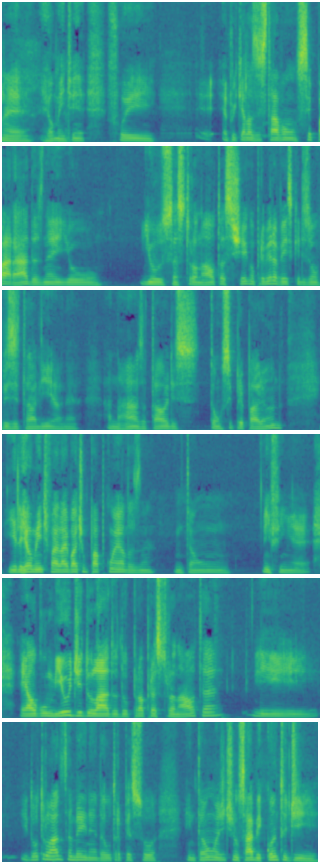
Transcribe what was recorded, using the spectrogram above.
É, realmente foi. É porque elas estavam separadas, né? E, o, e os astronautas chegam, a primeira vez que eles vão visitar ali né, a NASA tal, eles estão se preparando. E ele realmente vai lá e bate um papo com elas, né? Então, enfim, é, é algo humilde do lado do próprio astronauta e, e do outro lado também, né? Da outra pessoa. Então a gente não sabe quanto de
